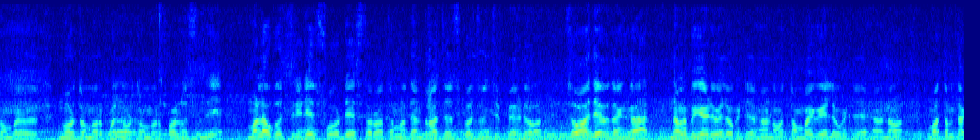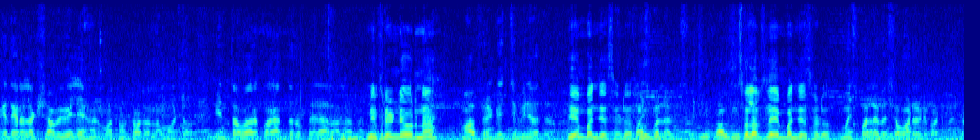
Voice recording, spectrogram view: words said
తొంభై నూట తొంభై రూపాయలు నూట తొంభై రూపాయలు వస్తుంది. మళ్ళీ ఒక త్రీ డేస్ ఫోర్ డేస్ తర్వాత మనం దాన్ని డ్రా చేసుకోవచ్చు అని చెప్పాడు. సో అదే విధంగా నలభై ఏడు వేలు ఒకటి వేసాను తొంభై వేలు ఒకటి వేసాను మొత్తం దగ్గర దగ్గర లక్ష యాభై వేలు వేసాను మొత్తం టోటల్ అమౌంట్ ఇంతవరకు అర్ధ రూపాయలు రాలేదు మీ ఫ్రెండ్ ఎవరునా? మా ఫ్రెండ్ వచ్చి వినోద్. ఏం పని చేశాడు? మున్సిపల్ ఆఫీస్. మున్సిపల్ ఆఫీస్లో ఏం పని చేశాడు? మున్సిపల్ ఆఫీస్లో వాటర్ డిపార్ట్మెంట్.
